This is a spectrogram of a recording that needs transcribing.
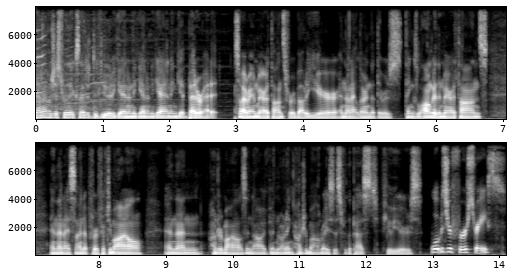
Then I was just really excited to do it again and again and again and get better at it. So I ran marathons for about a year, and then I learned that there was things longer than marathons. And then I signed up for a 50 mile, and then 100 miles, and now I've been running 100 mile races for the past few years. What was your first race?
